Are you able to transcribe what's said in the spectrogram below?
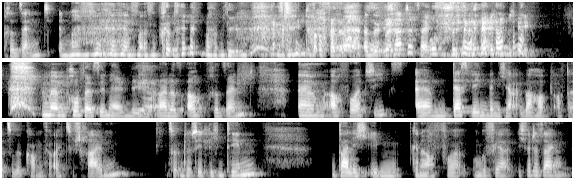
präsent in meinem, in meinem, in meinem Leben. Das klingt auch so. Also, also ich hatte Sex. in meinem professionellen Leben ja. war das auch präsent, ähm, auch vor Cheeks. Ähm, deswegen bin ich ja überhaupt auch dazu gekommen, für euch zu schreiben zu unterschiedlichen Themen, weil ich eben genau vor ungefähr, ich würde sagen,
